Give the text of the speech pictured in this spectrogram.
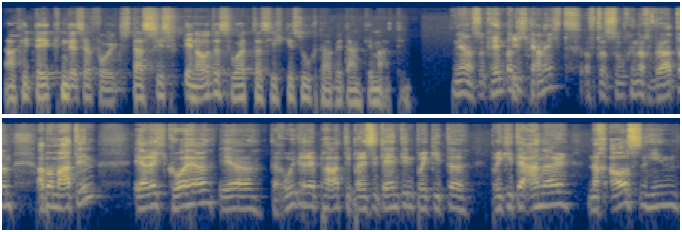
Architekten des Erfolgs. Das ist genau das Wort, das ich gesucht habe. Danke, Martin. Ja, so kennt man dich gar nicht auf der Suche nach Wörtern. Aber Martin, Erich Korher, eher der ruhigere Part, die Präsidentin Brigitte, Brigitte Annal, nach außen hin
